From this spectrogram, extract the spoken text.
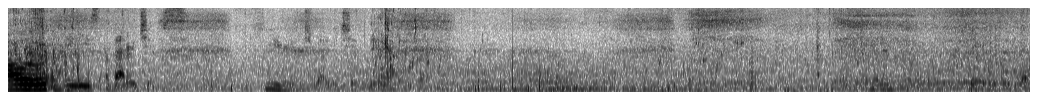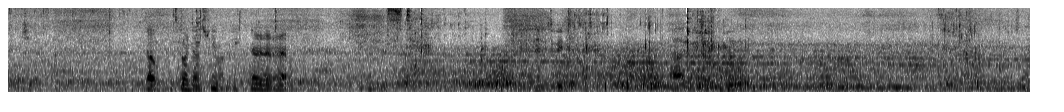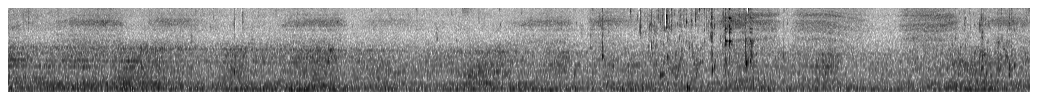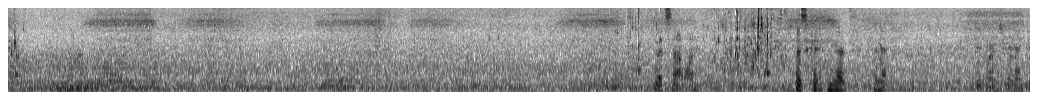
all of these are battery chips. Huge battery chip there. Battery chip. Oh, it's going downstream on me. No, no, no, no. That's not one. That's good. You got enough big ones from right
